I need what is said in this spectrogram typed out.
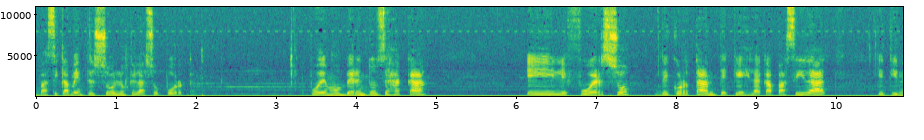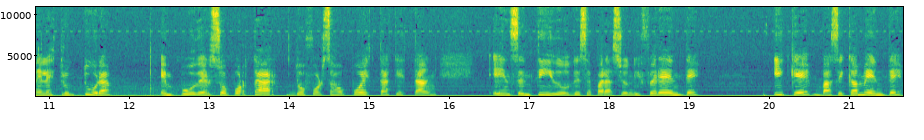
básicamente son los que la soportan. Podemos ver entonces acá el esfuerzo de cortante que es la capacidad que tiene la estructura en poder soportar dos fuerzas opuestas que están en sentido de separación diferente y que básicamente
